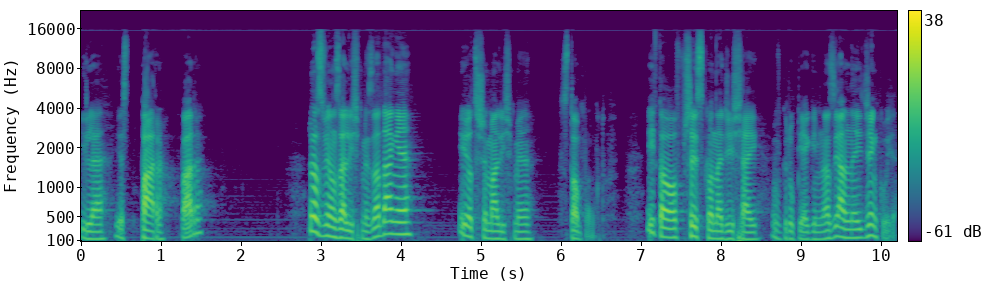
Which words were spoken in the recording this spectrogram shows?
ile jest par par. Rozwiązaliśmy zadanie i otrzymaliśmy 100 punktów. I to wszystko na dzisiaj w grupie gimnazjalnej. Dziękuję.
